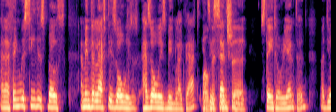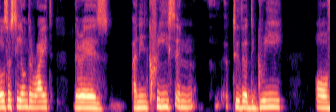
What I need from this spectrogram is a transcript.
And I think we see this both. I mean, the left is always has always been like that. Well, it's essentially uh, state oriented. But you also see on the right there is an increase in to the degree of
